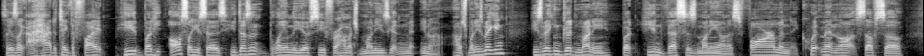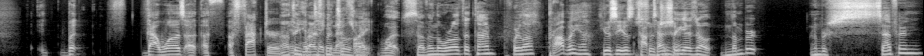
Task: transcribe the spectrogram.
So he's like, I had to take the fight. He, but he also he says he doesn't blame the UFC for how much money he's getting. You know how much money he's making. He's making good money, but he invests his money on his farm and equipment and all that stuff. So, it, but that was a a, a factor. I in think Bryce taking Mitchell was ranked what seven in the world at the time before he lost. Probably, yeah. He was he was top so ten. just so you guys know, number number seven,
